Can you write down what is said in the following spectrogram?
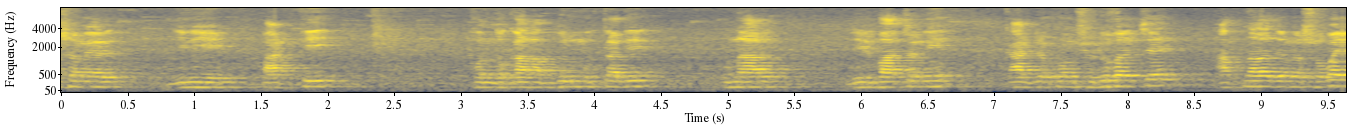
আসনের যিনি প্রার্থী খন্দকার আব্দুল মুক্তাদি, উনার নির্বাচনী কার্যক্রম শুরু হয়েছে। আপনারা যেন সবাই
